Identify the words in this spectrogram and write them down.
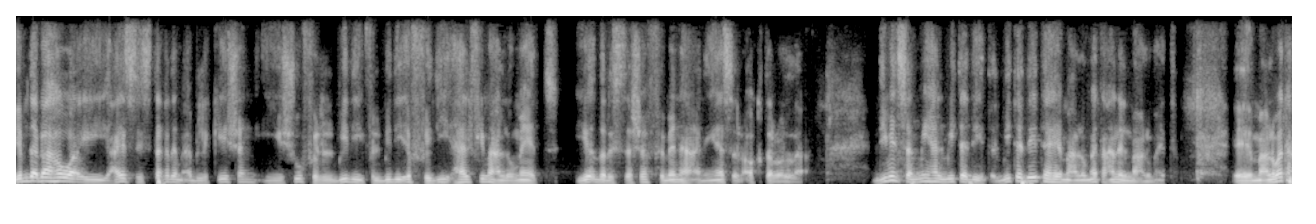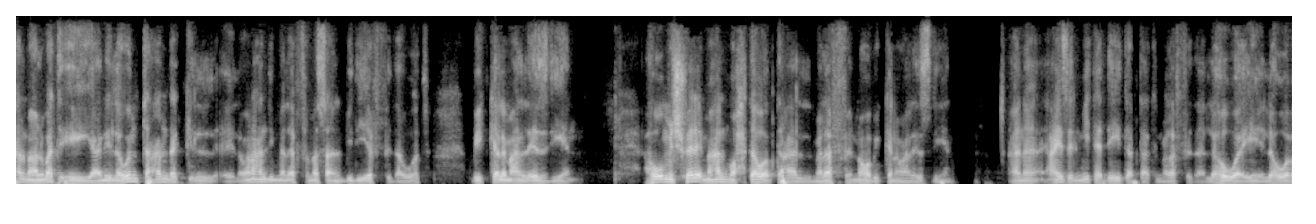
يبدأ بقى هو عايز يستخدم application يشوف ال PD في ال PDF دي هل في معلومات يقدر يستشف منها عن ياسر أكتر ولا لأ. دي بنسميها ال metadata. ال metadata هي معلومات عن المعلومات. معلومات عن المعلومات إيه؟ يعني لو أنت عندك لو أنا عندي ملف مثلا ال PDF دوت بيتكلم عن ال SDN هو مش فارق مع المحتوى بتاع الملف إن هو بيتكلم عن ال SDN أنا عايز ال metadata بتاعت الملف ده اللي هو إيه؟ اللي هو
